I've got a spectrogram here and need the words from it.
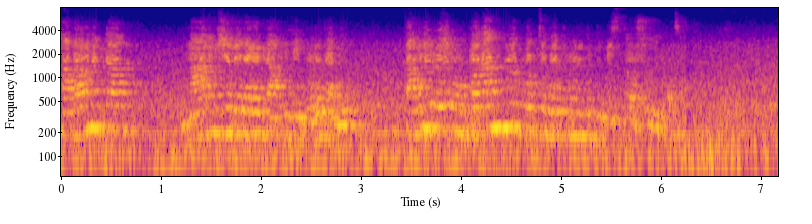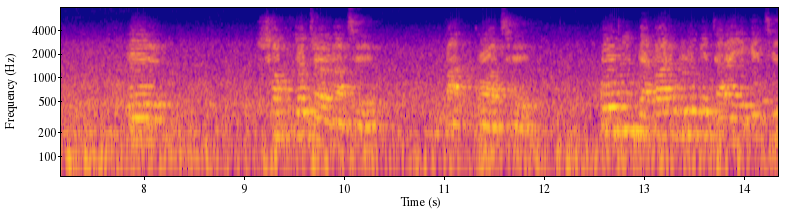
সাধারণ একটা নাম হিসেবে এটাকে গ্রাফিতি বলে থাকি, তাহলে এই উপাদানগুলো পর্যবেক্ষণের কিন্তু বিস্তর সুযোগ আছে। এর শব্দ চয়ন আছে, বাক্য আছে। কোন ব্যাপারগুলোকে যারা এঁকেছে,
